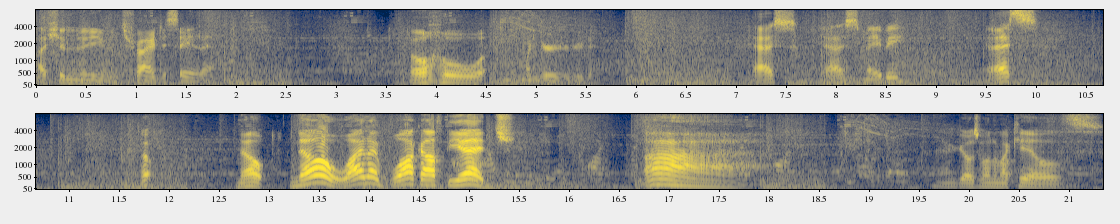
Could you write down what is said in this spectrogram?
I shouldn't have even tried to say that. Oh my god. Yes, yes, maybe. Yes. Oh. No. No! Why did I walk off the edge? Ah. There goes one of my kills.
